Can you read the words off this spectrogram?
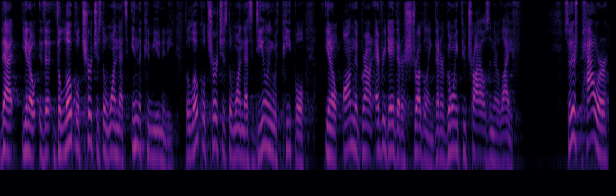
that you know the, the local church is the one that's in the community. The local church is the one that's dealing with people you know on the ground every day that are struggling that are going through trials in their life. So there's power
